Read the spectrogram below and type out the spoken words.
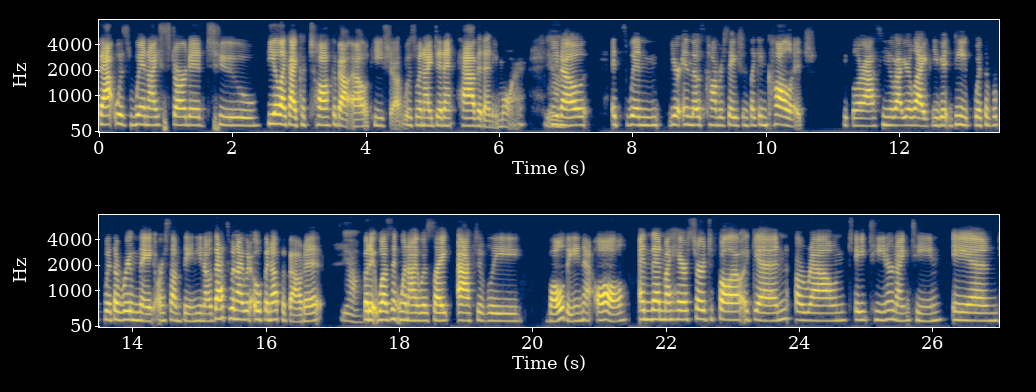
that was when I started to feel like I could talk about alopecia, was when I didn't have it anymore Yeah. you know it's when you're in those conversations like in college people are asking you about your life you get deep with a with a roommate or something you know that's when i would open up about it. Yeah, but it wasn't when i was like actively balding at all. And then my hair started to fall out again around 18 or 19 and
